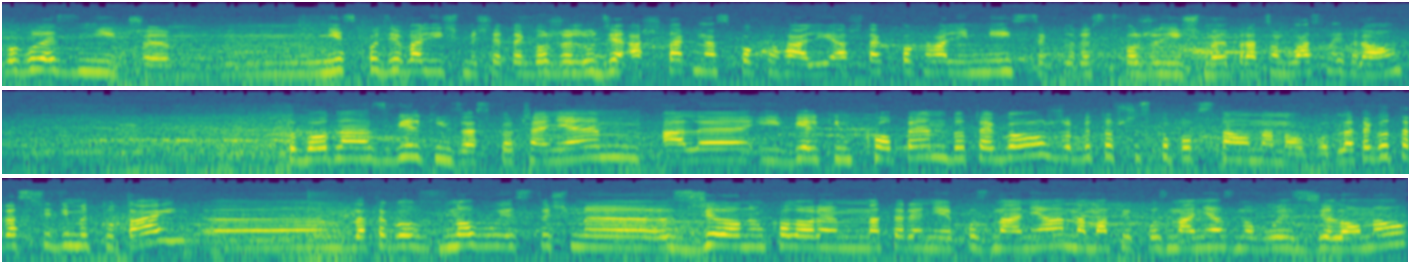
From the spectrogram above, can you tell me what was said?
w ogóle z niczym. Mm, Nie spodziewaliśmy się tego, że ludzie aż tak nas pokochali, aż tak pokochali miejsce, które stworzyliśmy pracą własnych rąk. To było dla nas wielkim zaskoczeniem, ale i wielkim kopem do tego, żeby to wszystko powstało na nowo. Dlatego teraz siedzimy tutaj, dlatego znowu jesteśmy z zielonym kolorem na terenie Poznania, na mapie Poznania znowu jest zielono.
